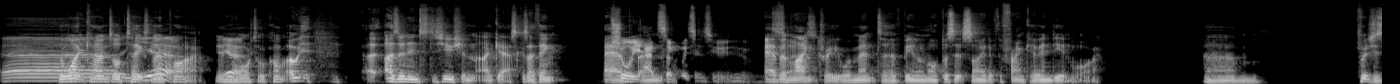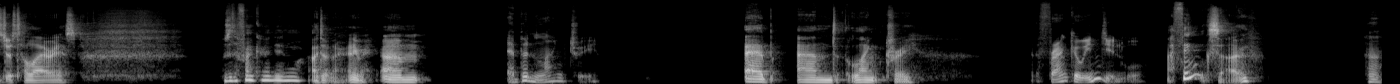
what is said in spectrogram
Uh, The White Council takes no part in yeah. Mortal Kombat. I mean, uh, as an institution, I guess, because I think I'm sure you had some wizards who. who and decided- Langtry were meant to have been on opposite side of the Franco-Indian War, um, which is just hilarious. Was it the Franco-Indian War? I don't know. Anyway, um, Ebb and Langtry, Ebb and Langtry. the Franco-Indian War. I think so. Huh.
